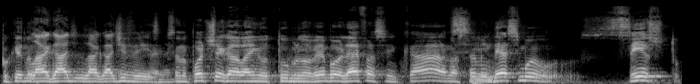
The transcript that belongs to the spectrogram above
Porque não, largar, de, largar de vez, é, né? Você não pode chegar lá em outubro, novembro, olhar e falar assim, cara, nós Sim. estamos em décimo sexto.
